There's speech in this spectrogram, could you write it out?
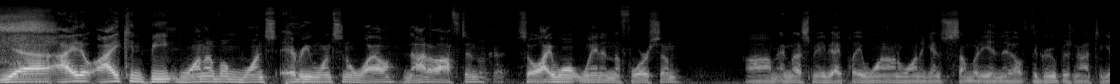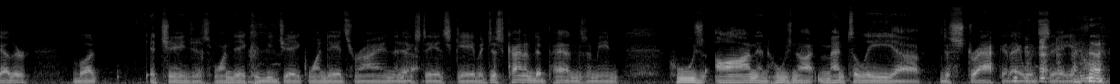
Yeah, I don't. I can beat one of them once every once in a while, not often. Okay. So I won't win in the foursome, um, unless maybe I play one on one against somebody and the, the group is not together. But it changes. One day it could be Jake, one day it's Ryan, the Yeah. next day it's Gabe. It just kind of depends. I mean, who's on and who's not mentally uh, distracted. I would say, you know.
